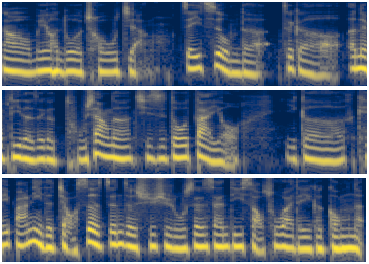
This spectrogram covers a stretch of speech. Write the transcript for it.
那我们有很多的抽奖。这一次我们的这个 NFT 的这个图像呢，其实都带有。一个可以把你的角色真的栩栩如生、三 D 扫出来的一个功能，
